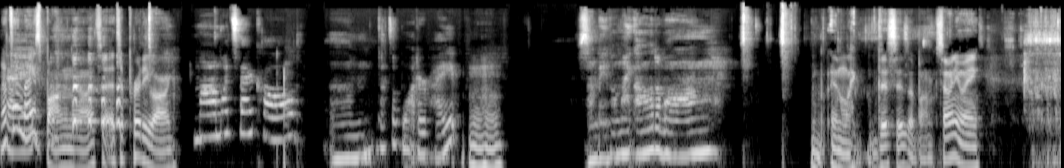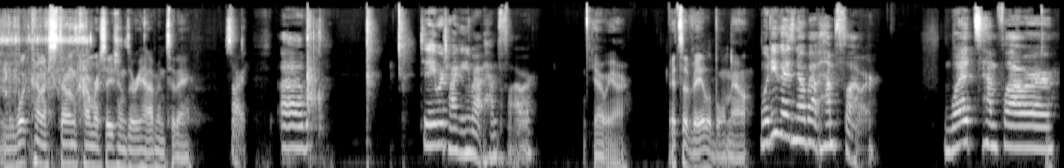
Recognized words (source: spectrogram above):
That's a nice bong though. It's a it's a pretty bong. Mom, what's that called? Um, that's a water pipe. hmm Some people might call it a bong. And like this is a bong. So anyway, what kind of stone conversations are we having today? Sorry. Um, today we're talking about hemp flower. Yeah, we are. It's available now. What do you guys know about hemp flower? What's hemp flower?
